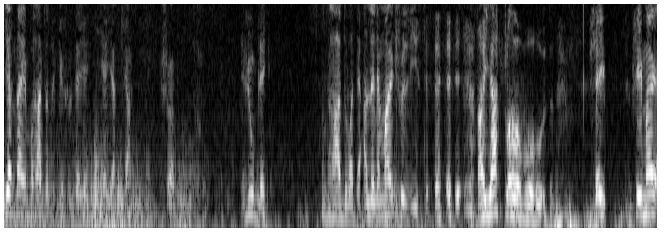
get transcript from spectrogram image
Я знаю багато таких людей, є, як я, що люблять згадувати, але не мають що з'їсти. А я, слава Богу, ще й, ще й маю,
